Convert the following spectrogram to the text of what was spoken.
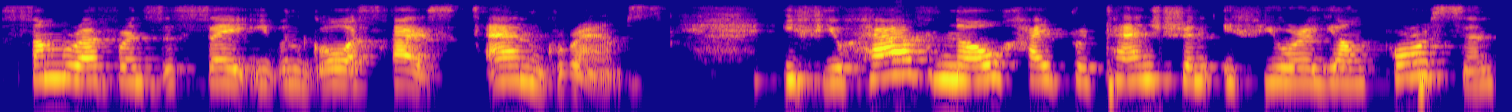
some references say even go as high as 10 grams. If you have no hypertension, if you're a young person,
